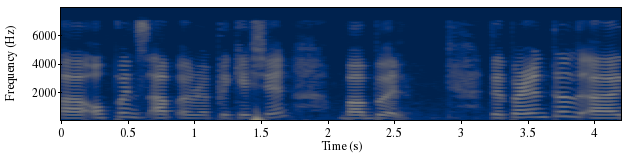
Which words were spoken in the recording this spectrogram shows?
uh, opens up a replication bubble. The parental uh,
